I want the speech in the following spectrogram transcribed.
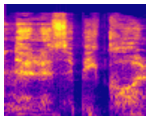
And is a be call,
